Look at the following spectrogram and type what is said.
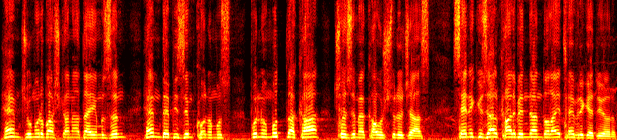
hem Cumhurbaşkanı adayımızın hem de bizim konumuz. Bunu mutlaka çözüme kavuşturacağız. Seni güzel kalbinden dolayı tebrik ediyorum.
